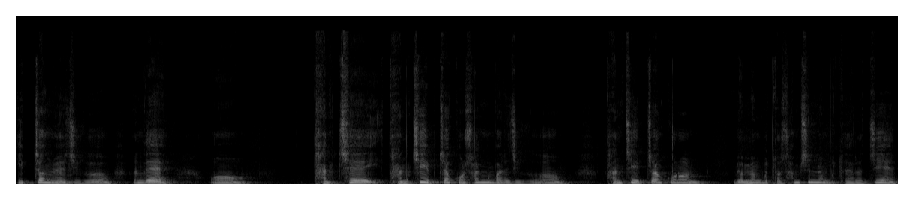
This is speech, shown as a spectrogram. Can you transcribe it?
입장료야, 지금. 근데, 어, 단체, 단체 입장권 살는 말이야, 지금. 단체 입장권은 몇 명부터? 30명부터 알았지?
